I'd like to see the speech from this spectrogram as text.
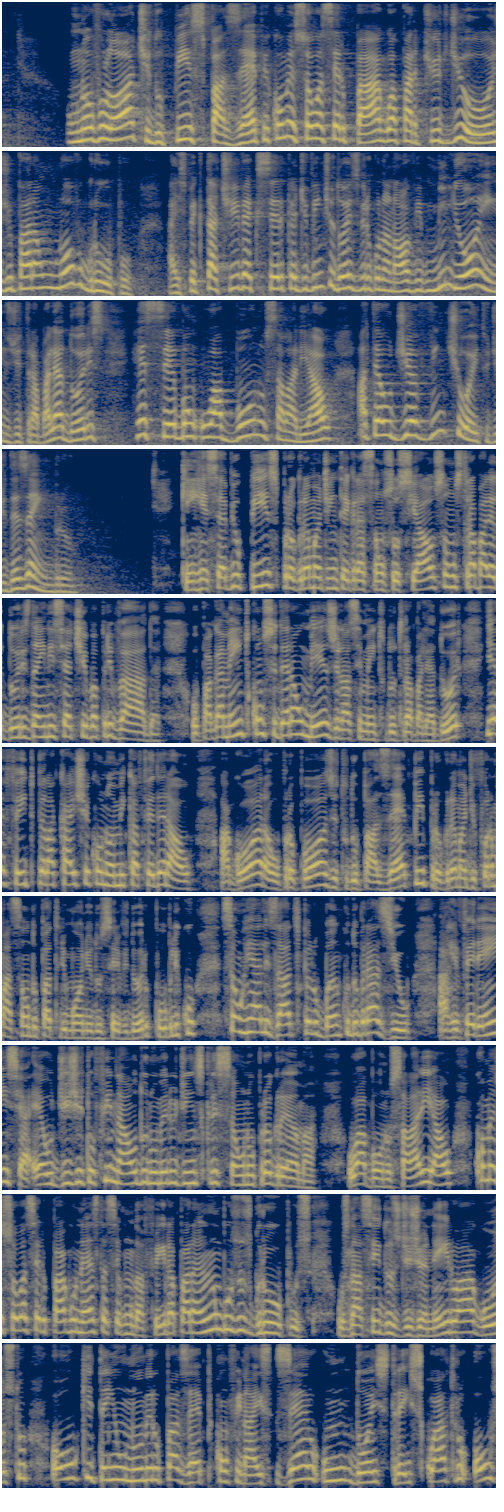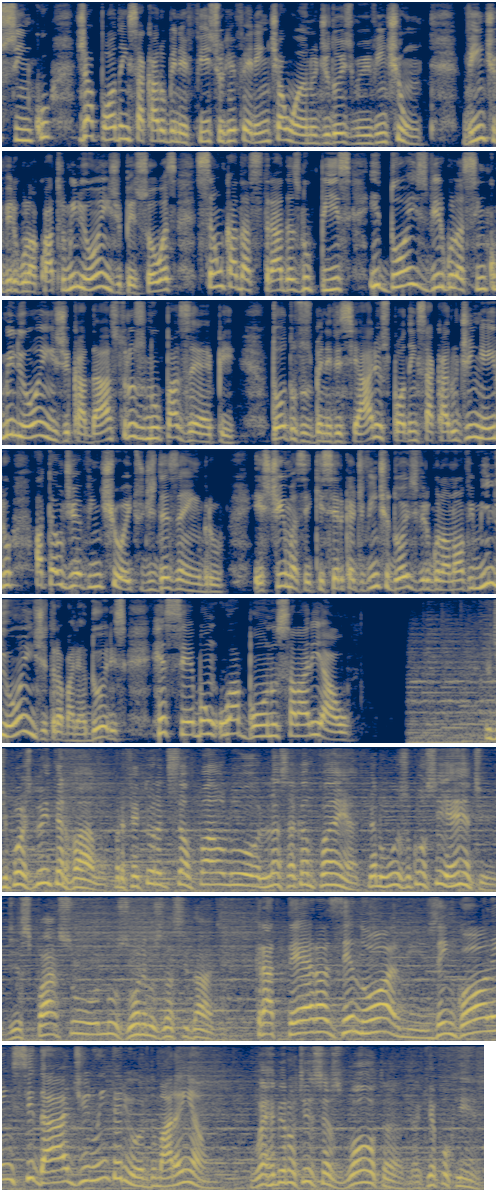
Um novo lote do PIS-PASEP começou a ser pago a partir de hoje para um novo grupo. A expectativa é que cerca de 22,9 milhões de trabalhadores recebam o abono salarial até o dia 28 de dezembro. Quem recebe o PIS, Programa de Integração Social, são os trabalhadores da iniciativa privada. O pagamento considera o mês de nascimento do trabalhador e é feito pela Caixa Econômica Federal. Agora, o propósito do PASEP, Programa de Formação do Patrimônio do Servidor Público, são realizados pelo Banco do Brasil. A referência é o dígito final do número de inscrição no programa. O abono salarial começou a ser pago nesta segunda-feira para ambos os grupos, os nascidos de janeiro a agosto ou que têm um número PASEP CEP com finais 0, 1, 2, 3, 4 ou 5 já podem sacar o benefício referente ao ano de 2021. 20,4 milhões de pessoas são cadastradas no PIS e 2,5 milhões de cadastros no PASEP. Todos os beneficiários podem sacar o dinheiro até o dia 28 de dezembro. Estima-se que cerca de 22,9 milhões de trabalhadores recebam o abono salarial. E depois do intervalo, a Prefeitura de São Paulo lança campanha pelo uso consciente de espaço nos ônibus da cidade. Crateras enormes engolem cidade no interior do Maranhão. O RB Notícias volta daqui a pouquinho.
